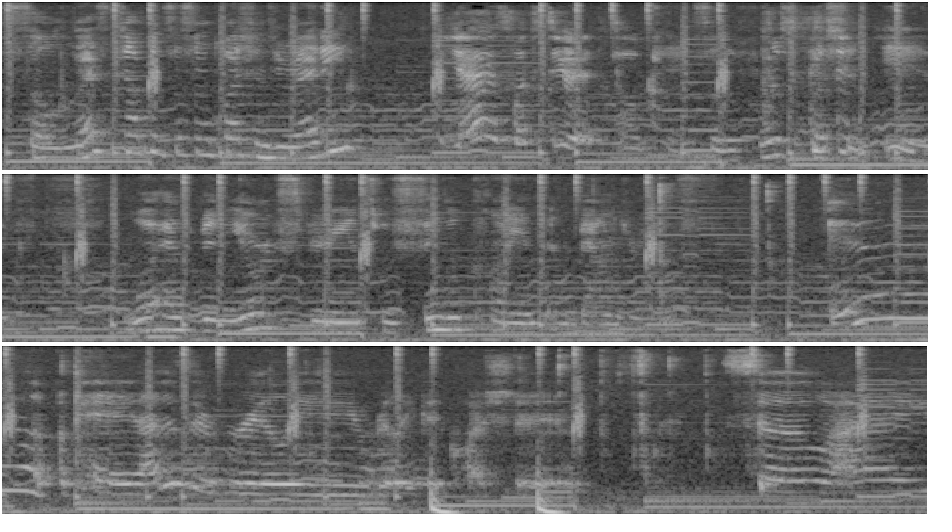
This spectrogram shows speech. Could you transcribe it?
So let's jump into some questions. You ready? yes, let's do it. Okay, so the first question is What has been your experience with single clients and boundaries? Ew, okay, that is a really, really good question. So I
